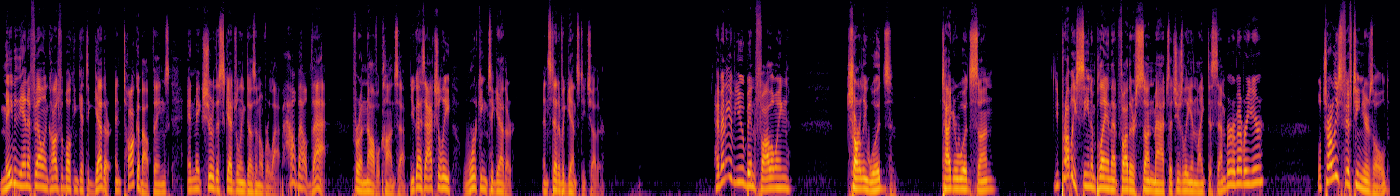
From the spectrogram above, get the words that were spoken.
maybe the NFL and college football can get together and talk about things and make sure the scheduling doesn't overlap. How about that for a novel concept? You guys actually working together. instead of against each other. Have any of you been following Charlie Woods, Tiger Woods' son? You've probably seen him play in that father son match that's usually in like December of every year. Well, Charlie's 15 years old.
